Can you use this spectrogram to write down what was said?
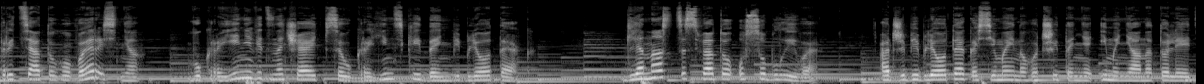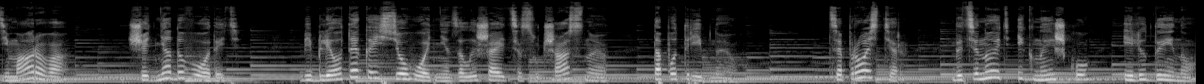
30 вересня в Україні відзначають Всеукраїнський день бібліотек. Для нас це свято особливе, адже бібліотека сімейного читання імені Анатолія Дімарова щодня доводить, бібліотека і сьогодні залишається сучасною та потрібною. Це простір, де цінують і книжку, і людину,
